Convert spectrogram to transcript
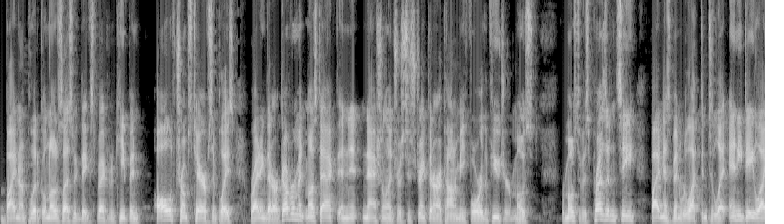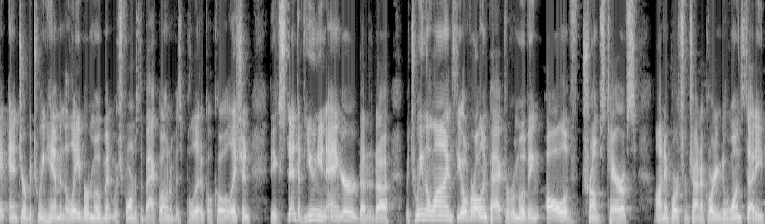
Biden on political notice last week. They expect him to keep in all of Trump's tariffs in place, writing that our government must act in national interest to strengthen our economy for the future. Most for most of his presidency, Biden has been reluctant to let any daylight enter between him and the labor movement, which forms the backbone of his political coalition. The extent of union anger, da da da, between the lines, the overall impact of removing all of Trump's tariffs on imports from China, according to one study,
